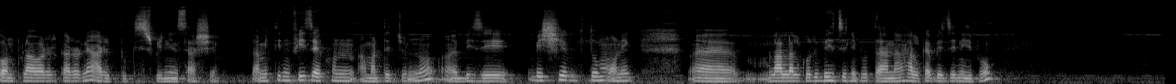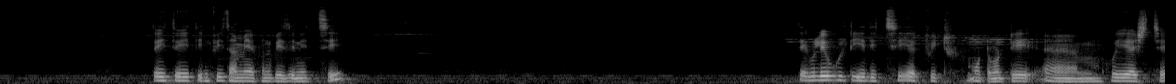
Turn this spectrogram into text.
কর্নফ্লাওয়ারের কারণে আর একটু ক্রিসপিনেস আসে। তো আমি তিন পিস এখন আমাদের জন্য ভেজে, বেশি একদম অনেক লাল লাল করে ভেজে নেব তা না, হালকা ভেজে নিব। তো এই তো এই তিন পিস আমি এখন ভেজে নিচ্ছি। এগুলি উল্টিয়ে দিচ্ছি, এক ফিট মোটামুটি হয়ে আসছে।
